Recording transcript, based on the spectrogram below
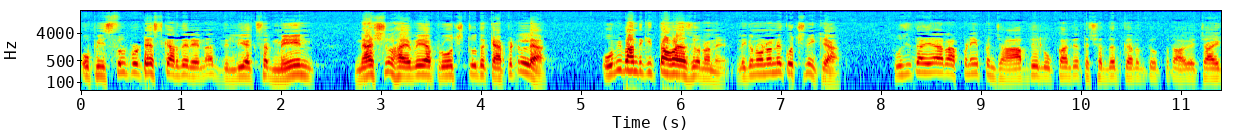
ਉਹ ਪੀਸਫੁਲ ਪ੍ਰੋਟੈਸਟ ਕਰਦੇ ਰਹੇ ਨਾ। ਦਿੱਲੀ ਅਕਸਰ main national highway approach to the capital ਆ। ਉਹ ਵੀ ਬੰਦ ਕੀਤਾ ਹੋਇਆ ਸੀ ਉਹਨਾਂ ਨੇ, ਲੇਕਿਨ ਉਹਨਾਂ ਨੇ ਕੁਝ ਨਹੀਂ ਕਿਹਾ। ਤੁਸੀਂ ਤਾਂ ਯਾਰ ਆਪਣੇ ਪੰਜਾਬ ਦੇ ਲੋਕਾਂ ਦੇ ਤਸ਼ੱਦਦ ਕਰਨ ਤੇ ਉੱਤਰ ਆ ਗਏ, ਚਾਹੇ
